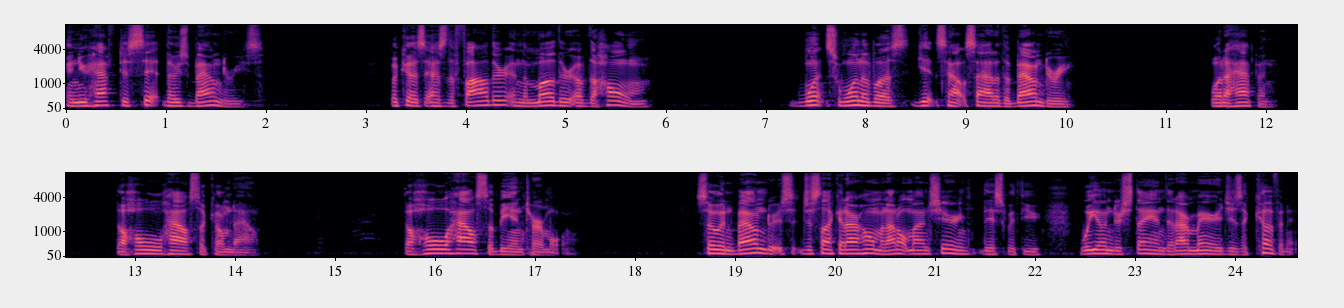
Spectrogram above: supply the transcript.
And you have to set those boundaries. Because as the father and the mother of the home, once one of us gets outside of the boundary, what'll happen? The whole house will come down. The whole house will be in turmoil. So, in boundaries, just like at our home, and I don't mind sharing this with you, we understand that our marriage is a covenant.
